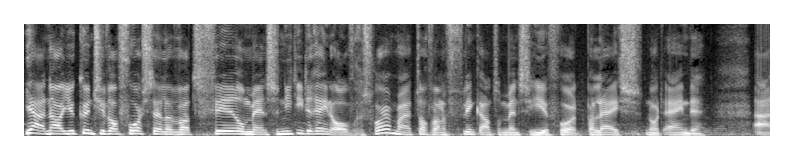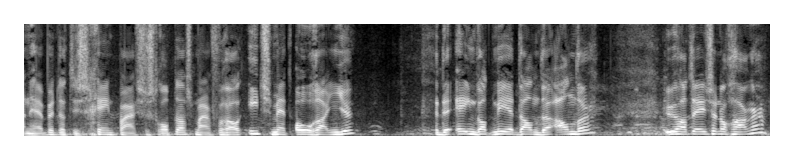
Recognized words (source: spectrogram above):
Ja, nou, je kunt je wel voorstellen wat veel mensen... niet iedereen overigens hoor... maar toch wel een flink aantal mensen hier voor het paleis Noordeinde aan hebben. Dat is geen paarse stropdas, maar vooral iets met oranje. De een wat meer dan de ander. U had deze nog hangen?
